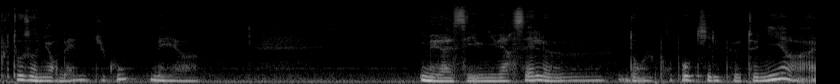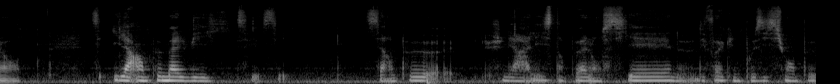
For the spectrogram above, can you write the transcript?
Plutôt zone urbaine, du coup, mais. Euh, mais assez universel euh, dans le propos qu'il peut tenir. Alors, il a un peu mal vieilli. C'est un peu euh, généraliste, un peu à l'ancienne, euh, des fois avec une position un peu,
